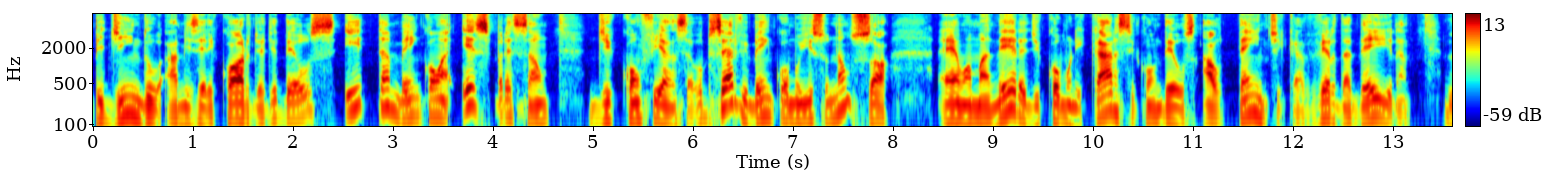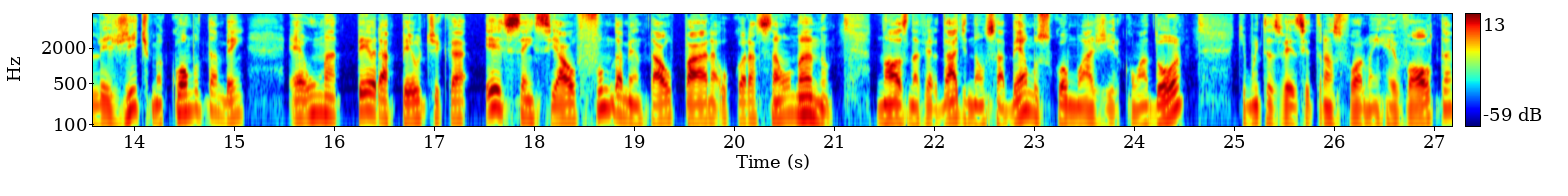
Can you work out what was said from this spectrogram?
pedindo a misericórdia de Deus e também com a expressão de confiança. Observe bem como isso não só é uma maneira de comunicar-se com Deus autêntica, verdadeira, legítima, como também é uma terapêutica essencial, fundamental para o coração humano. Nós, na verdade, não sabemos como agir com a dor, que muitas vezes se transforma em revolta,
